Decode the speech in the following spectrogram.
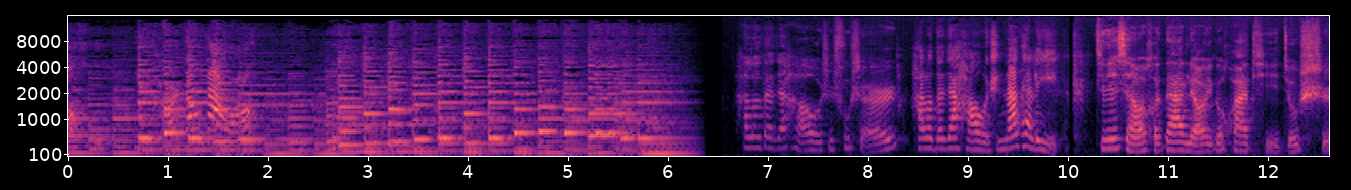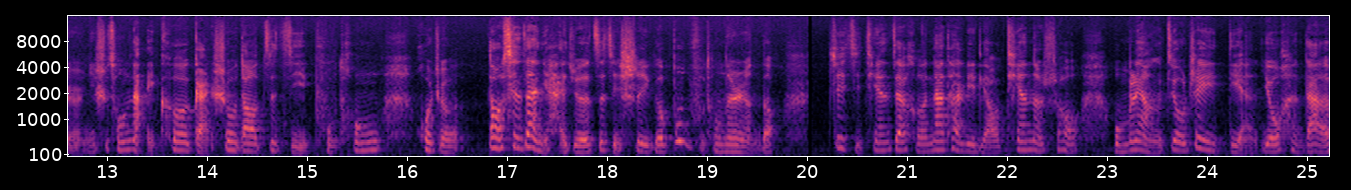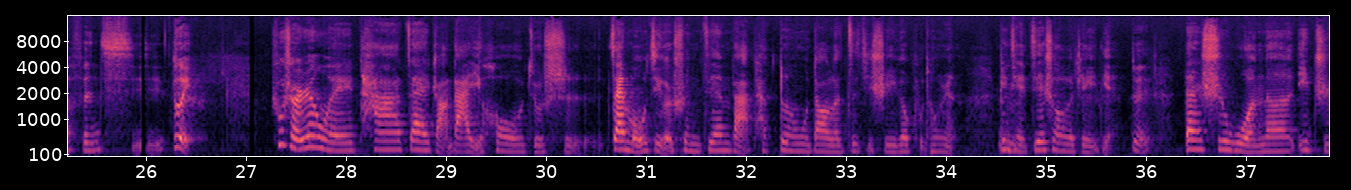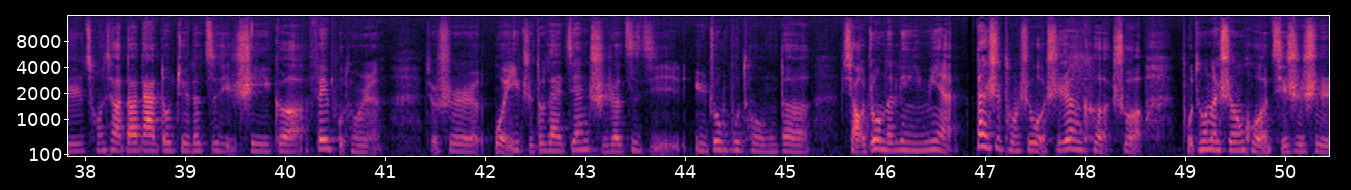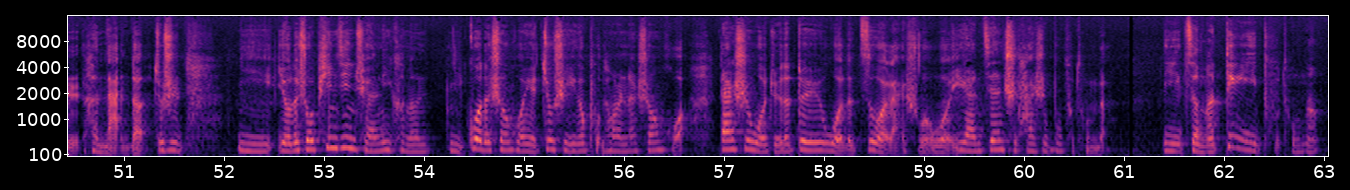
老虎，女孩当大王。Hello，大家好，我是出神儿。Hello，大家好，我是 Natalie。今天想要和大家聊一个话题，就是你是从哪一刻感受到自己普通，或者到现在你还觉得自己是一个不普通的人的？这几天在和娜塔莉聊天的时候，我们两个就这一点有很大的分歧。对，舒神认为他在长大以后，就是在某几个瞬间吧，他顿悟到了自己是一个普通人，并且接受了这一点。对，但是我呢，一直从小到大都觉得自己是一个非普通人，就是我一直都在坚持着自己与众不同的小众的另一面。但是同时，我是认可说，普通的生活其实是很难的，就是你有的时候拼尽全力，可能你过的生活也就是一个普通人的生活。但是我觉得，对于我的自我来说，我依然坚持它是不普通的。你怎么定义普通呢？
